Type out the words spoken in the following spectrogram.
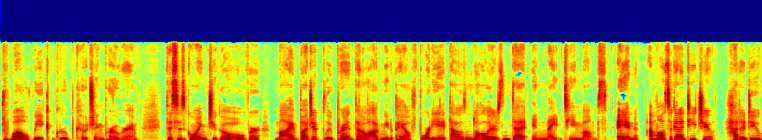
12 week group coaching program. This is going to go over my budget blueprint that allowed me to pay off $48,000 in debt in 19 months. And I'm also going to teach you how to do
